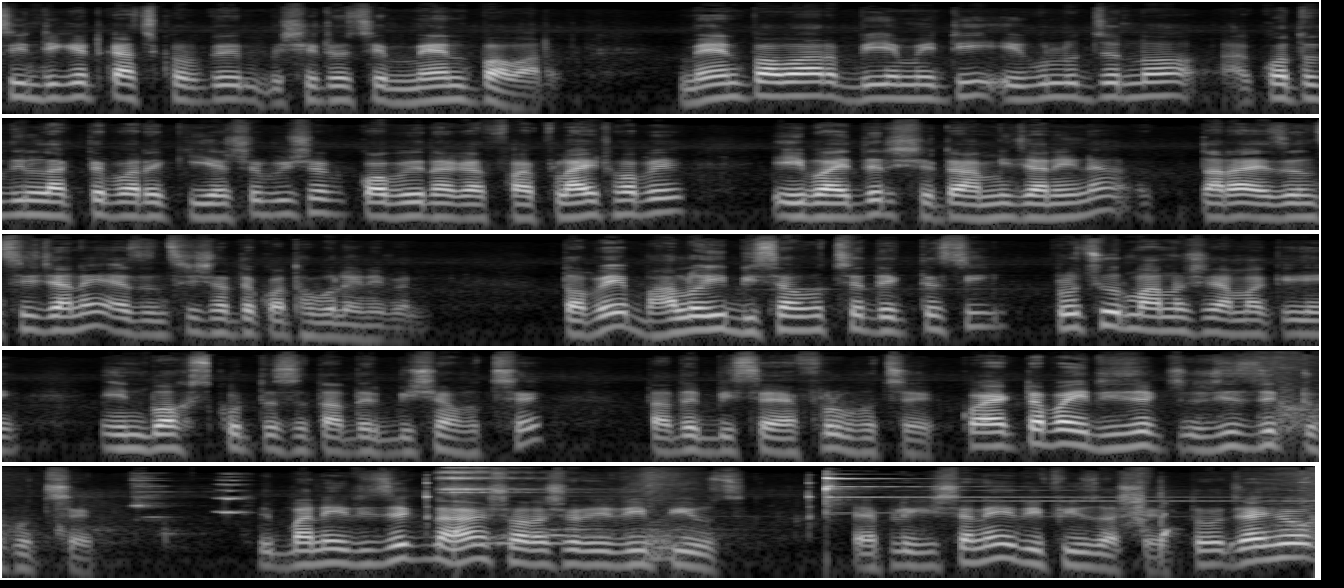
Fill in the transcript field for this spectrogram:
সিন্ডিকেট কাজ করবে, সেটা হচ্ছে ম্যান পাওয়ার ম্যান পাওয়ার বিএমইটি এগুলোর জন্য কতদিন লাগতে পারে, কি এসব বিষয়, কবে নাগাদ ফ্লাইট হবে, এই বাইদের সেটা আমি জানি না। তারা এজেন্সি জানে এজেন্সির সাথে কথা বলে নেবেন। তবে ভালোই ভিসা হচ্ছে দেখতেছি। প্রচুর মানুষে আমাকে ইনবক্স করতেছে, তাদের ভিসা হচ্ছে, তাদের ভিসা অ্যাপ্রুভ হচ্ছে। কয়েকটা ভাই রিজেক্ট রিজেক্ট হচ্ছে। মানে রিজেক্ট না, সরাসরি রিফিউজ অ্যাপ্লিকেশানে রিফিউজ আসে। তো যাই হোক,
